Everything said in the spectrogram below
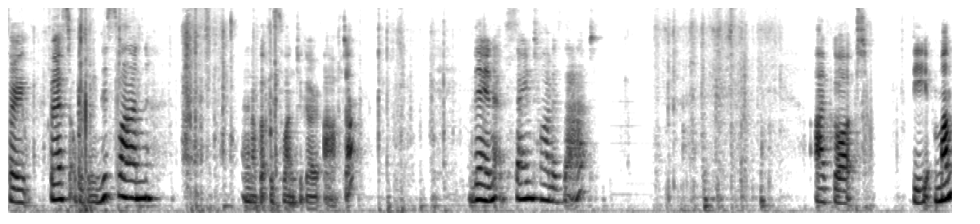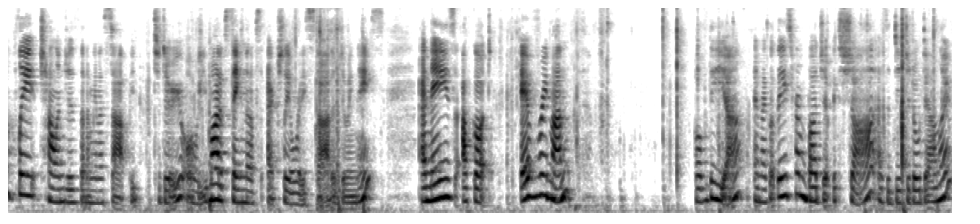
So first I'll be doing this one and I've got this one to go after. Then at the same time as that, I've got the monthly challenges that I'm going to start to do, or you might have seen that I've actually already started doing these. And these I've got every month of the year and I got these from Budget with Shah as a digital download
